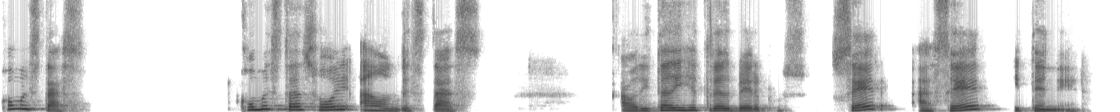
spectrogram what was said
¿Cómo estás? ¿Cómo estás hoy a dónde estás? Ahorita dije tres verbos, ser, hacer y tener.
